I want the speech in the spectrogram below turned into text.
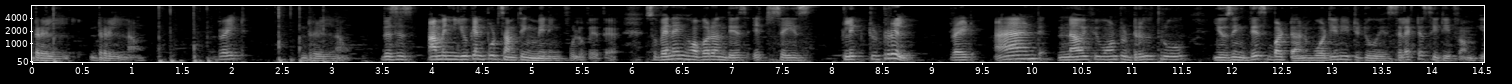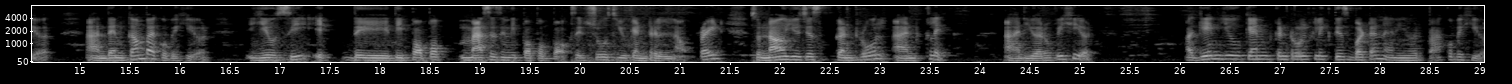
drill drill now. Right? Drill now this is i mean you can put something meaningful over there. So when i hover on this it says click to drill right? And now if you want to drill through using this button what you need to do is select a city from here and then come back over here. You see it the the pop-up masses in the pop-up box. It shows you can drill now right? So now you just control and click and you are over here again you can control click this button and you are back over here.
